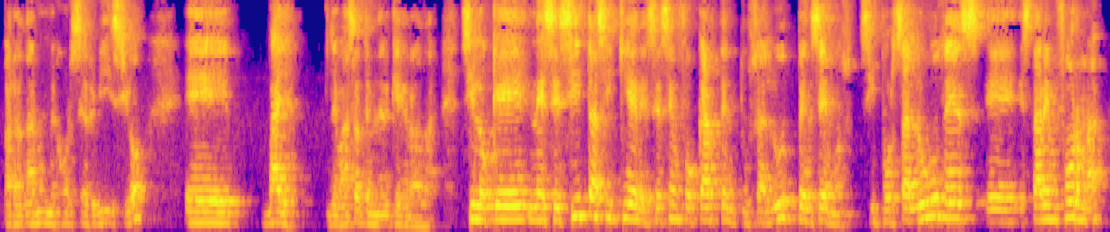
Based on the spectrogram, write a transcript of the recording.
para dar un mejor servicio. Eh, vaya, le vas a tener que graduar. Si lo que necesitas y quieres es enfocarte en tu salud, pensemos, si por salud es eh, estar en forma,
